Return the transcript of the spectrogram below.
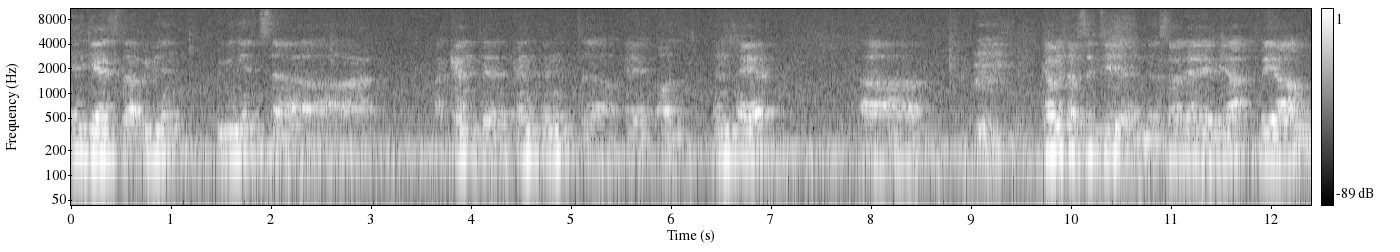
Uh, India is the begin, beginnings uh, cont- continent uh, on air. Uh, capital city in Saudi Arabia, Riyadh.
